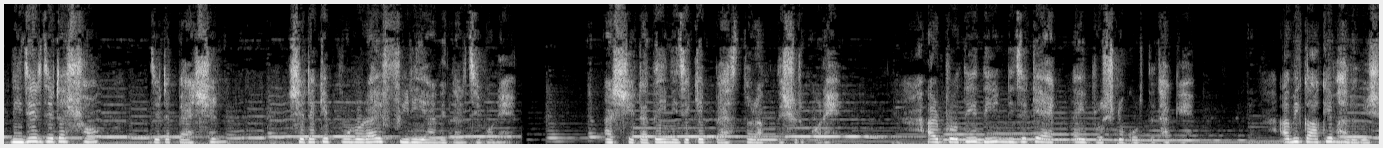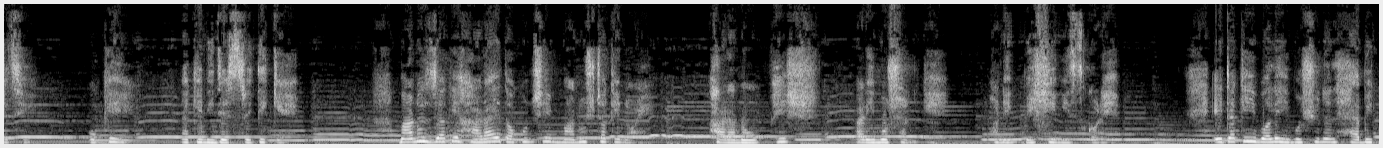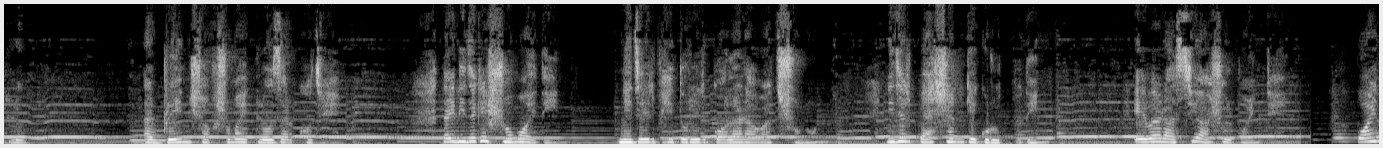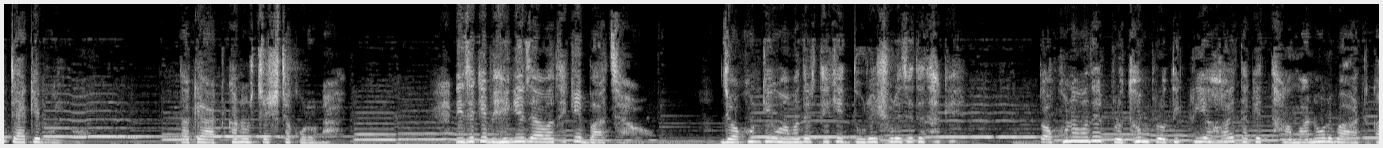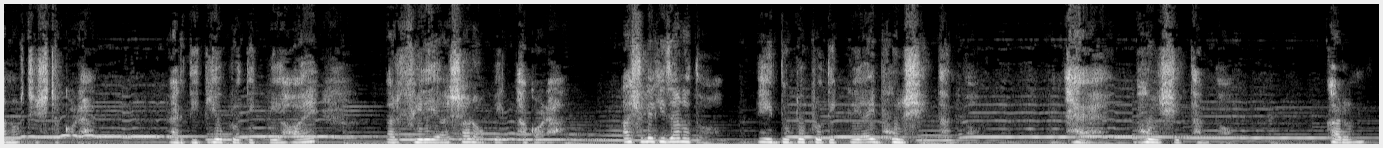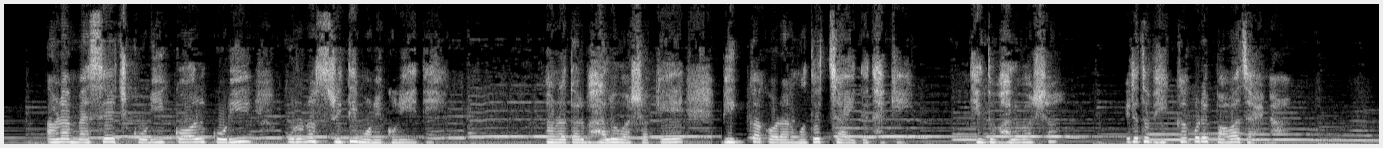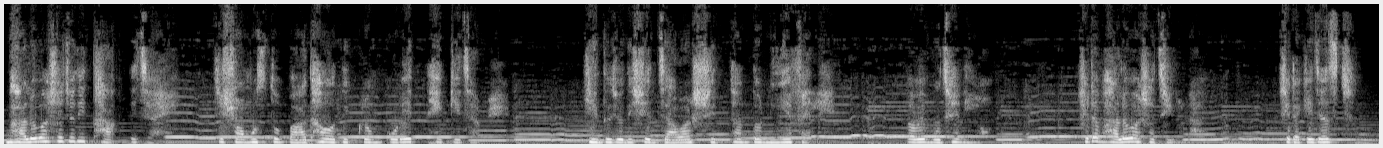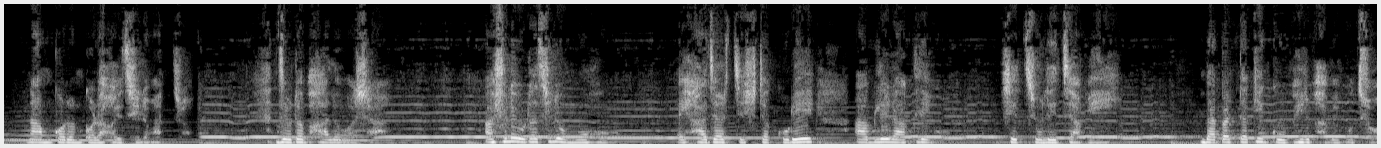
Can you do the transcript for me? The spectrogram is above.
নিজের যেটা শখ যেটা প্যাশন সেটাকে পুনরায় ফিরিয়ে আনে তার জীবনে। আর সেটাতেই নিজেকে ব্যস্ত রাখতে শুরু করে। আর প্রতিদিন নিজেকে একটাই প্রশ্ন করতে থাকে। আমি কাকে ভালোবেসেছি? ওকে নাকি নিজের স্মৃতিকে? মানুষ যাকে হারায় তখন সেই মানুষটাকে নয়, হারানো অভ্যেস আর ইমোশনকে অনেক বেশি মিস করে। এটাকেই বলে ইমোশনাল হ্যাবিট লুপ আর ব্রেন সবসময় ক্লোজার খোঁজে। তাই নিজেকে সময় দিন। নিজের ভেতরের গলার আওয়াজ শুনুন। নিজের প্যাশনকে গুরুত্ব দিন। এবার আসছি আসল পয়েন্টে। পয়েন্ট একে বলব। তাকে আটকানোর চেষ্টা করো না। নিজেকে ভেঙে যাওয়া থেকে বাঁচাও। যখন কেউ আমাদের থেকে দূরে সরে যেতে থাকে, তখন আমাদের প্রথম প্রতিক্রিয়া হয় তাকে থামানোর বা আটকানোর চেষ্টা করা। আর দ্বিতীয় প্রতিক্রিয়া হয় তার ফিরে আসার অপেক্ষা করা। আসলে কি জানো তো? এই দুটো প্রতিক্রিয়াই ভুল সিদ্ধান্ত। হ্যাঁ ভুল সিদ্ধান্ত। কারণ আমরা মেসেজ করি কল করি, পুরনো স্মৃতি মনে করিয়ে দিই। আমরা তার ভালোবাসাকে ভিক্ষা করার মতো চাইতে থাকি। কিন্তু ভালোবাসা, এটা তো ভিক্ষা করে পাওয়া যায় না। ভালোবাসা যদি থাকতে চায়, সে সমস্ত বাধা অতিক্রম করে থেকে যাবে। কিন্তু যদি সে যাওয়ার সিদ্ধান্ত নিয়ে ফেলে তবে বুঝে নিও, সেটা ভালোবাসা ছিল না। সেটাকে জাস্ট নামকরণ করা হয়েছিল মাত্র, যে ওটা ভালোবাসা। আসলে ওটা ছিল মোহ, তাই হাজার চেষ্টা করে আগলে রাখলেও সে চলে যাবেই। ব্যাপারটাকে গভীরভাবে বোঝো।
